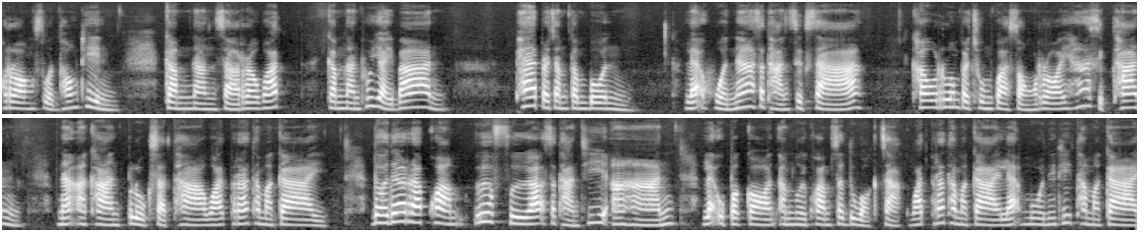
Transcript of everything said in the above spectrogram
ครองส่วนท้องถิ่น กำนันสารวัตรกำนันผู้ใหญ่บ้าน แพทย์ประจำตำบล และหัวหน้าสถานศึกษา เข้าร่วมประชุมกว่า 250 ท่าน ณอาคารปลูกศรัทธาวัดพระธรรมกาย โดยได้รับความเอื้อเฟื้อสถานที่อาหาร และอุปกรณ์อำนวยความสะดวกจากวัดพระธรรมกาย และมูลนิธิธรรมกาย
